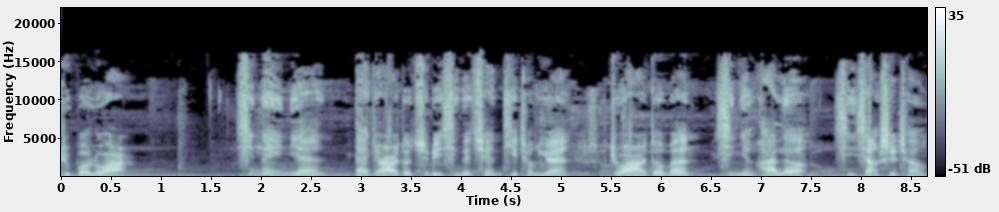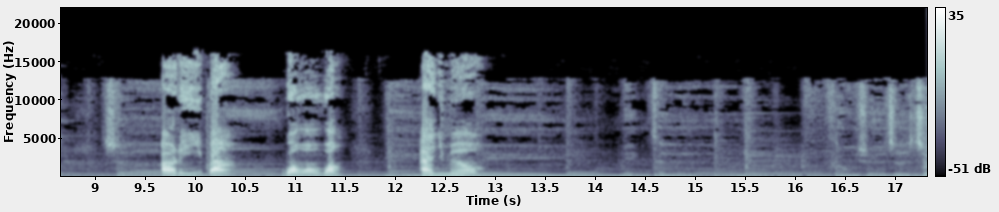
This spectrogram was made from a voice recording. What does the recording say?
主播露儿。新的一年，带着耳朵去旅行的全体成员，祝耳朵们新年快乐，心想事成。二零一八，旺旺旺，爱你们哦！风雪之中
